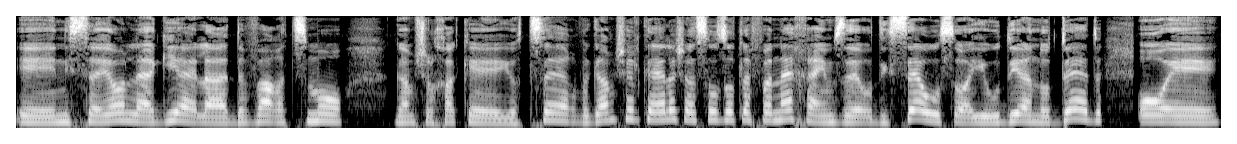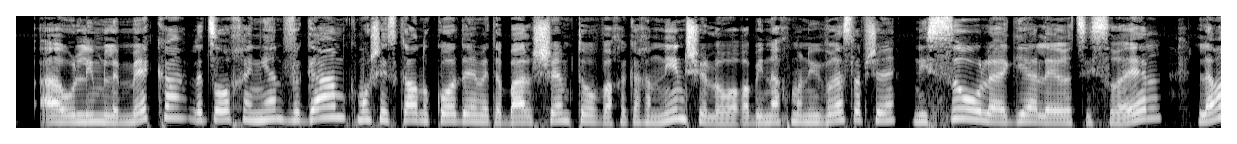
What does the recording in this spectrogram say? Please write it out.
והניסיון להגיע אל הדבר עצמו, גם שלך כיוצר וגם של כאלה שעשו זאת לפניך, אם זה אודיסאוס או היהודי הנודד, או אה, העולים למכה לצורך העניין, וגם, כמו שהזכרנו קודם, את הבעל שם טוב ואחר כך הנין שלו, הרבי נחמן מברסלב, שניסו להגיע לארץ ישראל. למה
